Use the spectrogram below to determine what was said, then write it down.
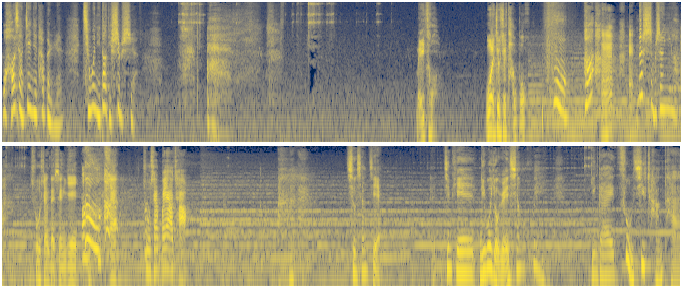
我好想见见他本人。请问你到底是不是？没错，我就是唐伯虎。父啊，那是什么声音啊？畜生的声音。哎，畜生不要吵。秋香姐，今天你我有缘相会，应该促膝长谈。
